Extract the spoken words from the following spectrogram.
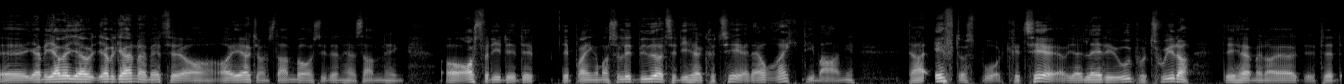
Øh, jamen, jeg vil, jeg, vil- jeg vil gerne være med til at, at ære John Stampe også i den her sammenhæng. Og også fordi det, det, det bringer mig så lidt videre til de her kriterier. Der er jo rigtig mange, der har efterspurgt kriterier. Jeg lagde det ud på Twitter, det her, men når jeg, det,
